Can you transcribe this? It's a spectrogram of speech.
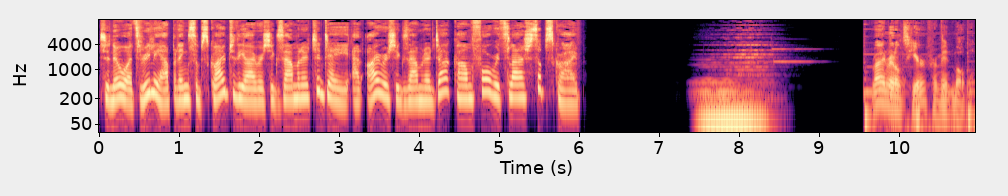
To know what's really happening, subscribe to the Irish Examiner today at irishexaminer.com forward slash subscribe. Ryan Reynolds here from Mint Mobile.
